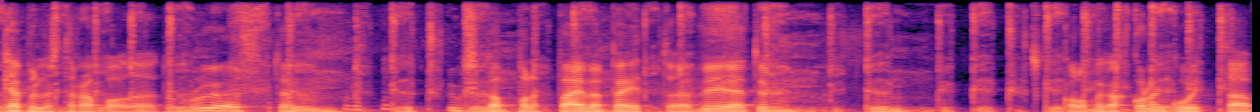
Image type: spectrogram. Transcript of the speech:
Käpylästä raportoitu ryöstö. Yksi kappale päiväpeittoja viety. Kolme kakkonen kuittaa.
